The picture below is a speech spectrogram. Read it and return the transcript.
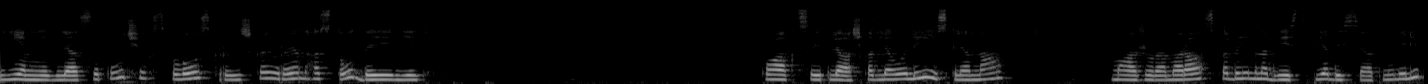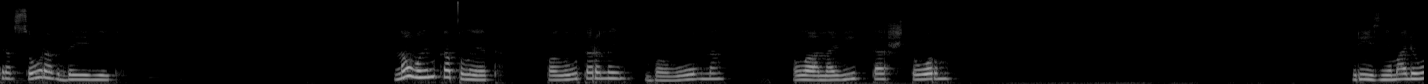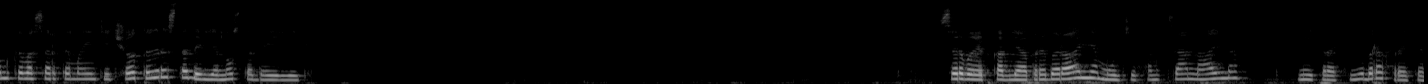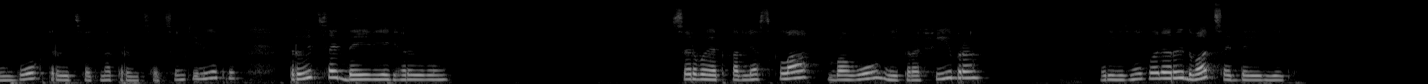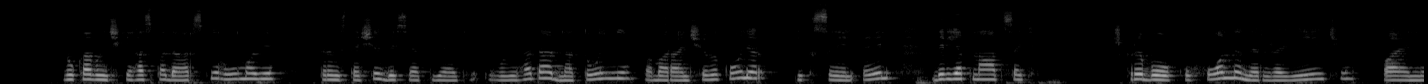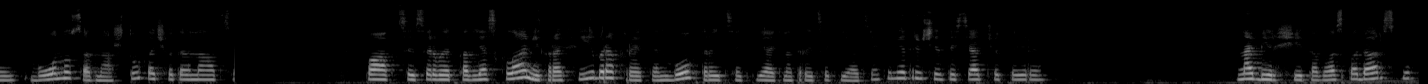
Ємність для сипучих скло з кришкою ренга 109. По акції пляшка для олії скляна. Мажура мараска димна 250 мл 49. Новинка плед. Полуторний, бавовна, лана Вітта, шторм. Різні малюнки в асортименті 499. Серветка для прибирання мультифункціональна. Мікрофібра фрекенбок 30 на 30 см 39 гривень. серветка для скла, бавовн, мікрофібра. Різні кольори 29. Рукавички господарські, гумові 365. Вигода, однотонні, помаранчевий колір, XLL 19. Шкрибок кухонний, нержавіючий, файний бонус, одна штука 14. По акції серветка для скла, мікрофібра, фрекенбок 35 на 35 см 64. Набір щиток господарських.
